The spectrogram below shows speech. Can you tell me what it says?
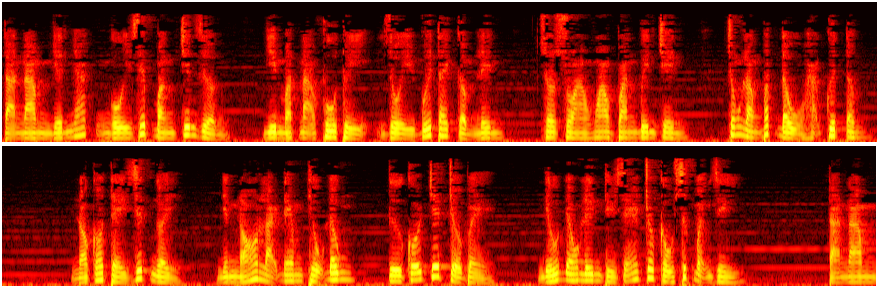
Tạ Nam nhớ nhác ngồi xếp bằng trên giường, Nhìn mặt nạ phù thủy rồi với tay cầm lên, Xoa xoa hoa văn bên trên. Trong lòng bắt đầu hạ quyết tâm. Nó có thể giết người, Nhưng nó lại đem thiệu đông Từ cõi chết trở về. Nếu đeo lên thì sẽ cho cậu sức mạnh gì? Tạ Nam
